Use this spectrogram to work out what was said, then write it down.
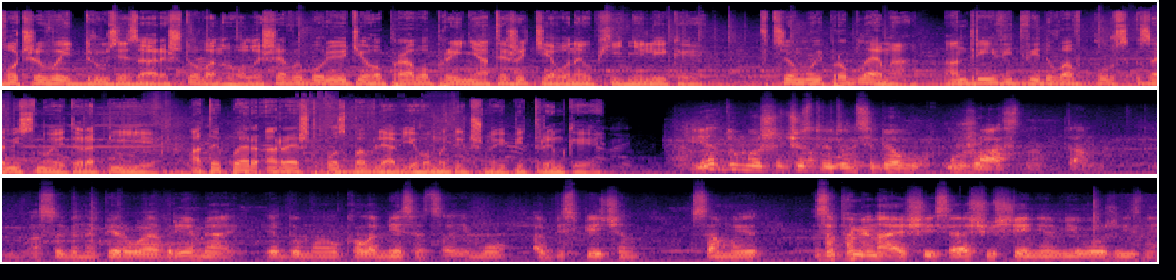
Вочевидь, друзі заарештованого лише виборюють його право прийняти життєво необхідні ліки. В цьому й проблема. Андрій відвідував курс замісної терапії, а тепер арешт позбавляв його медичної підтримки. Я думаю, что чувствует он себя у- ужасно. Там, особенно первое время, я думаю, около месяца ему обеспечен самые запоминающиеся ощущения в его жизни.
